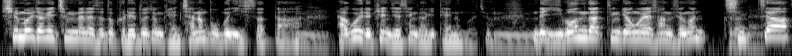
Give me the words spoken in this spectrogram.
실물적인 측면에서도 그래도 좀 괜찮은 부분이 있었다라고 음. 이렇게 이제 생각이 되는 거죠. 음. 근데 이번 같은 경우의 상승은 진짜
